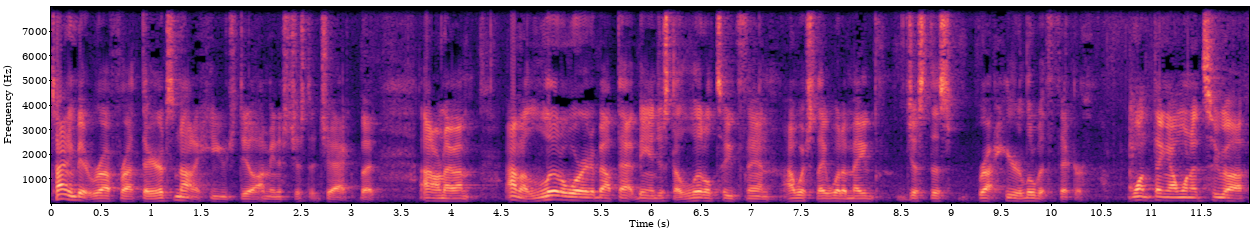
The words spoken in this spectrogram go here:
tiny bit rough right there. It's not a huge deal. I mean, it's just a jack, but I don't know. I'm, I'm a little worried about that being just a little too thin. I wish they would have made just this right here a little bit thicker. One thing I wanted to uh,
